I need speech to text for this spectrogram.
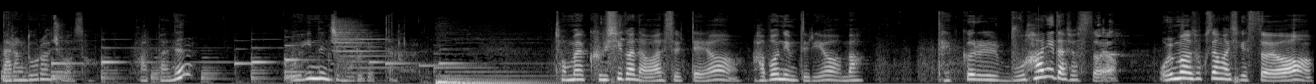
나랑 놀아주어서. 아빠는 왜 있는지 모르겠다. 정말 그 시가 나왔을 때요. 아버님들이요. 막 댓글을 무한히 다셨어요. 얼마나 속상하시겠어요.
